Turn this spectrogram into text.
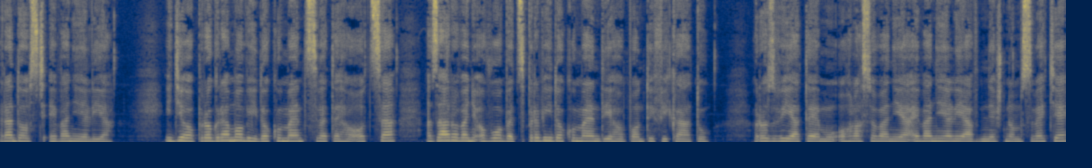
radosť Evanielia. Ide o programový dokument svätého Otca a zároveň o vôbec prvý dokument jeho pontifikátu – rozvíja tému ohlasovania Evanielia v dnešnom svete,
